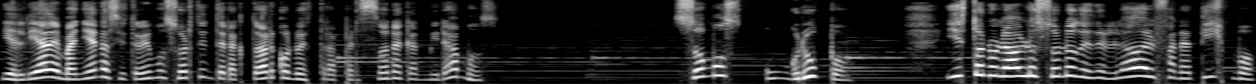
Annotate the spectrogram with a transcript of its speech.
Y el día de mañana si tenemos suerte interactuar con nuestra persona que admiramos. Somos un grupo. Y esto no lo hablo solo desde el lado del fanatismo,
